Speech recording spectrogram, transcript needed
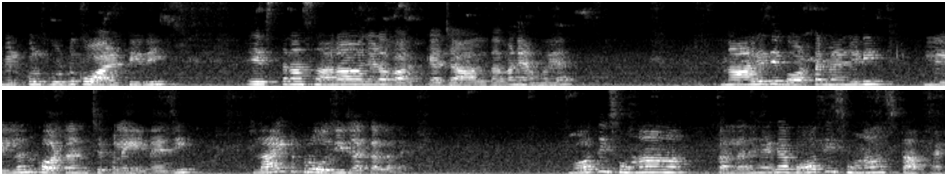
ਬਿਲਕੁਲ ਗੁੱਡ ਕੁਆਲਿਟੀ ਦੀ। ਇਸ ਤਰ੍ਹਾਂ ਸਾਰਾ ਜਿਹੜਾ ਵਰਕ ਹੈ, ਜਾਲ ਦਾ ਬਣਿਆ ਹੋਇਆ ਹੈ। ਨਾਲ ਇਹਦੇ ਬਾਟਮ ਹੈ ਜਿਹੜੀ ਲੇਲਨ ਕਾਟਨ ਚ ਪਲੇਨ ਹੈ ਜੀ। ਲਾਈਟ ਫਰੋਜੀ ਦਾ ਕਲਰ ਹੈ। ਬਹੁਤ ਹੀ ਸੋਹਣਾ ਕਲਰ ਹੈਗਾ, ਬਹੁਤ ਹੀ ਸੋਹਣਾ ਸਟੱਫ ਹੈ।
